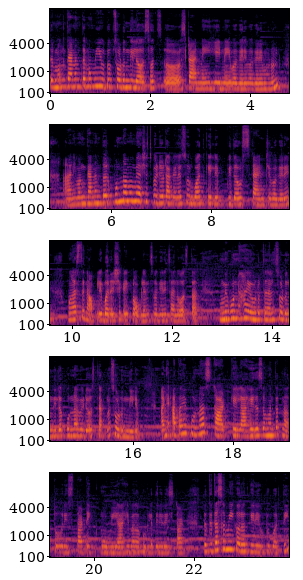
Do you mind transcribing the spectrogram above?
तर मग त्यानंतर मग मी यूट्यूब सोडून दिलं असंच स्टँड नाही हे नाही वगैरे वगैरे म्हणून. आणि मग त्यानंतर पुन्हा मग मी असेच व्हिडिओ टाकायला सुरुवात केले विदाऊट स्टँडचे वगैरे. मग असते ना आपले बरेचसे काही प्रॉब्लेम्स वगैरे चालू असतात. मग मी पुन्हा यूट्यूब चॅनल सोडून दिलं पुन्हा व्हिडिओज टाकणं सोडून दिले. आणि आता मी पुन्हा स्टार्ट केला आहे. जसं म्हणतात ना तो रिस्टार्ट एक मूवी आहे बघा कुठलं तरी रिस्टार्ट तर ते तसं मी करत गेले यूट्यूबवरती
